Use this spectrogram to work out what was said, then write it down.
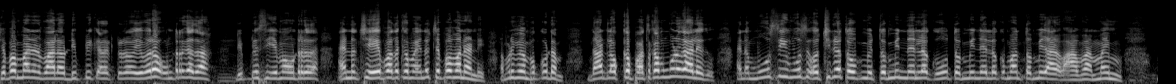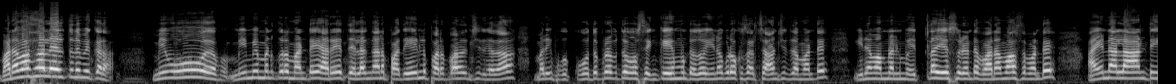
చెప్పమనండి. వాళ్ళ డిప్యూటీ కలెక్టర్ ఎవరో ఉంటారు కదా. డిప్యూటీ సీఎం ఉంటారు కదా. ఆయన వచ్చి ఏ పథకం అయిందో చెప్పమనండి. అప్పుడు మేము ఒప్పుకుంటాం. దాంట్లో ఒక్క పథకం కూడా కాలేదు. ఆయన మూసి మూసి వచ్చిన తొమ్మిది తొమ్మిది నెలలకు తొమ్మిది నెలలకు మనం తొమ్మిది మేము వనవాసాలు వెళ్తున్నాం ఇక్కడ. మేము మేమేమనుకున్నామంటే అరే తెలంగాణ పదిహేళ్ళు పరిపాలించింది కదా మరి కొత్త ప్రభుత్వం వస్తే ఇంకేముంటుందో ఈయన కూడా ఒకసారి ఛాన్స్ ఇద్దామంటే ఈయన మమ్మల్ని ఎట్లా చేస్తున్నాడంటే వనవాసం అంటే ఆయన అలాంటి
